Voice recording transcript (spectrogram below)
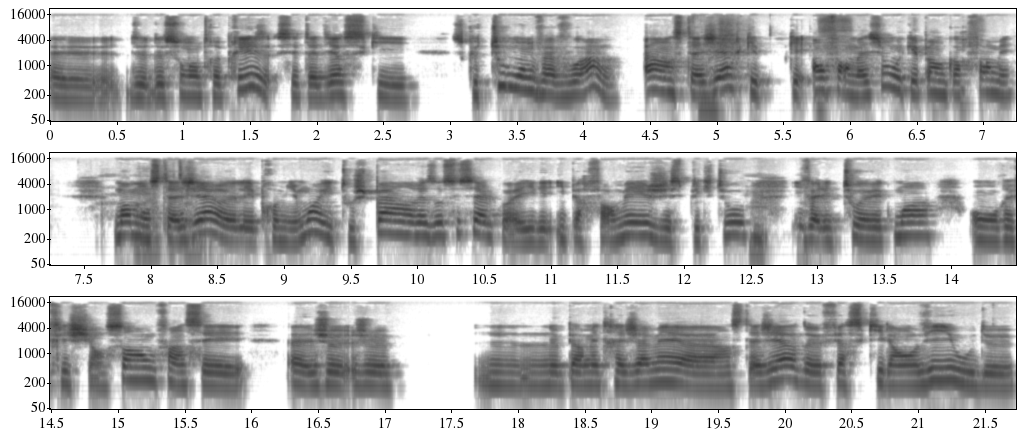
euh, de, de, son entreprise, c'est-à-dire ce qui, ce que tout le monde va voir, à un stagiaire qui est, qui est en formation ou qui est pas encore formé. Moi, mon stagiaire, les premiers mois, il touche pas à un réseau social, quoi. Il est hyper formé, j'explique tout, mm. il valide tout avec moi, on réfléchit ensemble. Enfin, c'est, je, je ne permettrai jamais à un stagiaire de faire ce qu'il a envie ou de,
